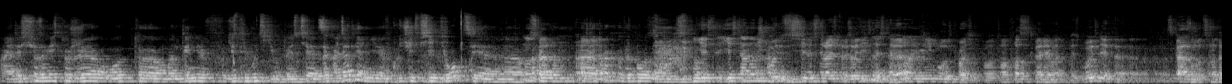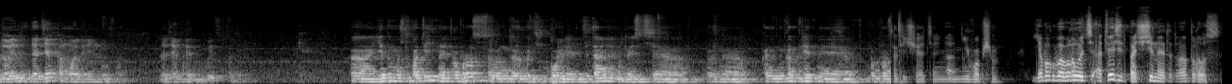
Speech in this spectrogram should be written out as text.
А это все зависит уже от монтейнеров дистрибутива. То есть захотят ли они включить все эти опции, ну, скажем, от которых э, если, если оно не будет сильно снижать производительность, наверное, они не будут против. Вот вопрос скорее в этом. То есть будет ли это сказываться на производительности для тех, кому это не нужно? Для тех, кто не будет спорить? А, я думаю, чтобы ответить на этот вопрос, он должен быть более детальным, то есть э, нужно на конкретные вопросы отвечать, а не в общем. Я могу попробовать ответить почти на этот вопрос.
